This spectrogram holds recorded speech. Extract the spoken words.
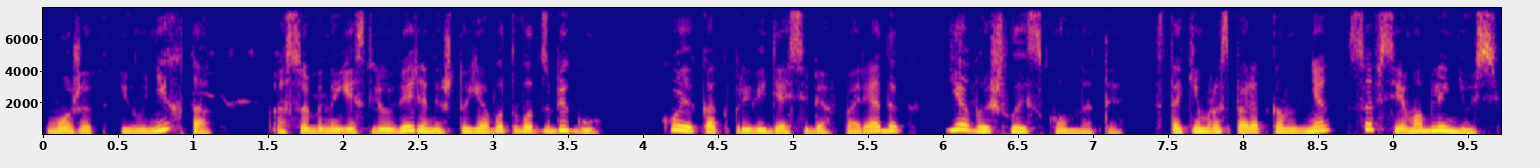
Может, и у них так? Особенно если уверены, что я вот-вот сбегу. Кое-как приведя себя в порядок, я вышла из комнаты. С таким распорядком дня совсем обленюсь.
